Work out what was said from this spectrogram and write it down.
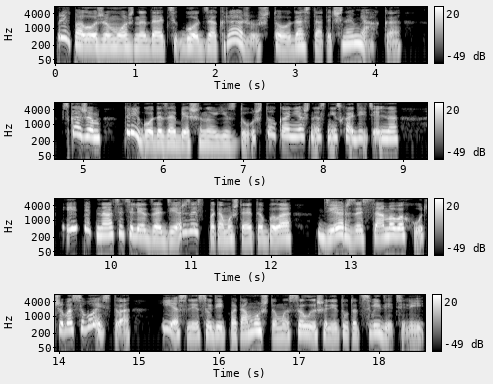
Предположим, можно дать год за кражу, что достаточно мягко. Скажем, три года за бешеную езду, что, конечно, снисходительно, и 15 лет за дерзость, потому что это была дерзость самого худшего свойства, если судить по тому, что мы слышали тут от свидетелей,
